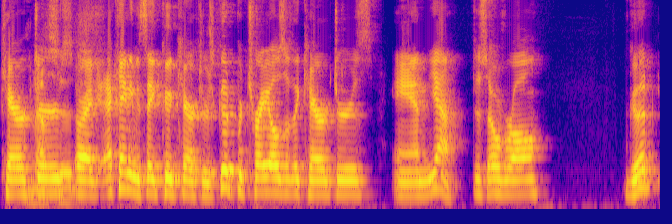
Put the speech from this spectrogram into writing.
characters. Message. Or I, I can't even say good characters, good portrayals of the characters. And yeah, just overall, good.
